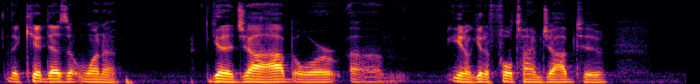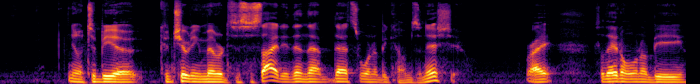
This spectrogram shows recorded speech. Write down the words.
the kid doesn't want to get a job or um, you know get a full-time job to you know to be a contributing member to society then that that's when it becomes an issue right? So they don't want to be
